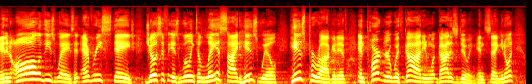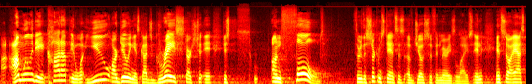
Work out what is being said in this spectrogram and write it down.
And in all of these ways, at every stage, Joseph is willing to lay aside his will, his prerogative, and partner with God in what God is doing and saying, you know what? I'm willing to get caught up in what you are doing as God's grace starts to just unfold through the circumstances of Joseph and Mary's lives. And, and so I ask,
